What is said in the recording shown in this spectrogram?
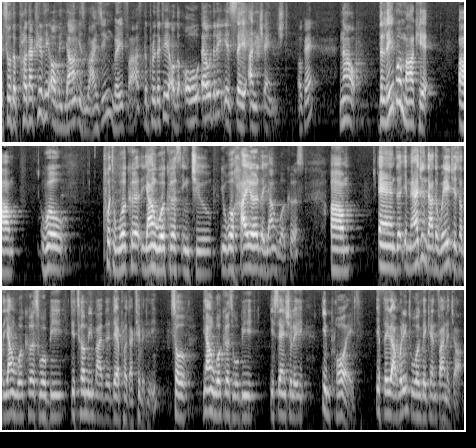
so the productivity of the young is rising very fast. The productivity of the old elderly is, say, unchanged. Okay? Now, the labor market um, will put worker, young workers into, you will hire the young workers. Um, and imagine that the wages of the young workers will be determined by the, their productivity. So young workers will be essentially employed. If they are willing to work, they can find a job.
